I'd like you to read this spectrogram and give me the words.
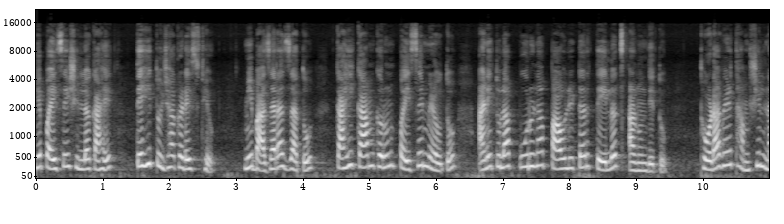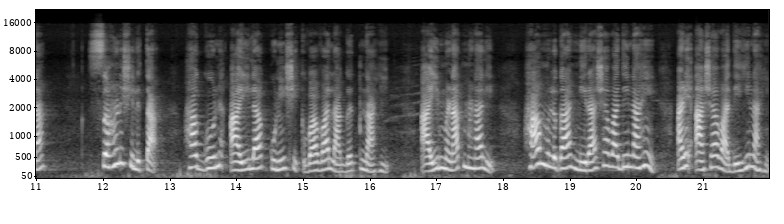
हे पैसे शिल्लक आहेत तेही तुझ्याकडेच ठेव. मी बाजारात जातो काही काम करून पैसे मिळवतो आणि तुला पूर्ण पाव लिटर तेलच आणून देतो. थोडा वेळ थांबशील ना? सहनशीलता हा गुण आईला कुणी शिकवावा लागत नाही. आई मनात म्हणाली हा मुलगा निराशावादी नाही आणि आशावादीही नाही.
